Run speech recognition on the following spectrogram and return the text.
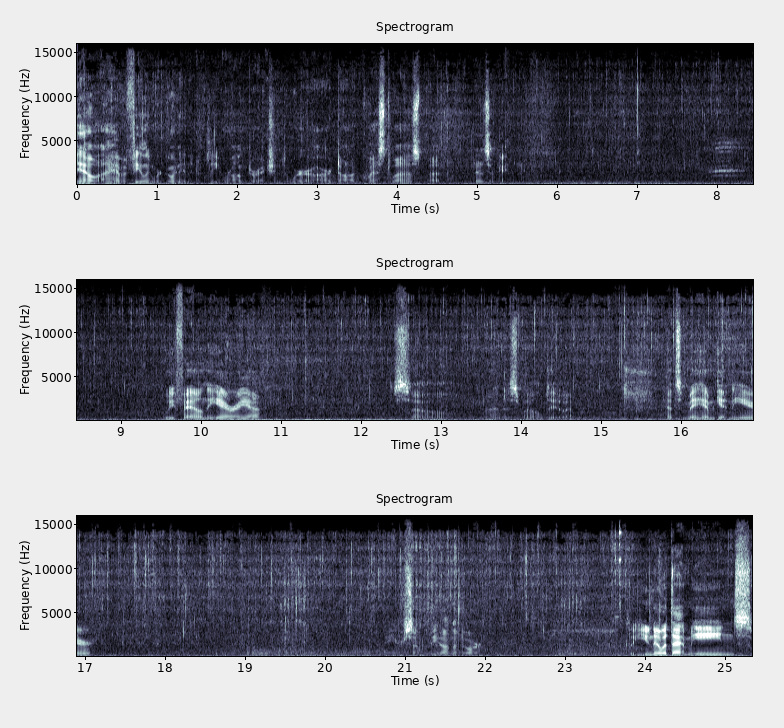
Now, I have a feeling we're going in the complete wrong direction to where our dog quest was, but that's okay. We found the area, so might as well do it. Had some mayhem getting here. I hear something beyond the door. So you know what that means.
